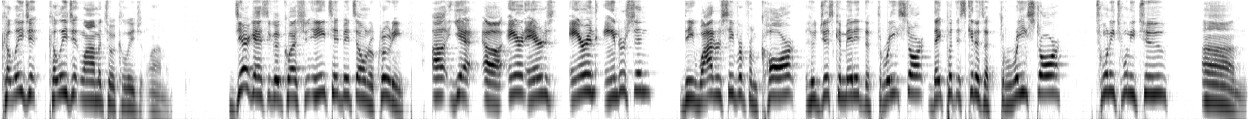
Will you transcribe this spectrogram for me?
Collegiate collegiate lineman to a collegiate lineman. Derek asked a good question. Any tidbits on recruiting? Uh, yeah, uh, Aaron Anderson, Aaron Anderson, the wide receiver from Karr, who just committed the three star. They put this kid as a three star 2022 um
